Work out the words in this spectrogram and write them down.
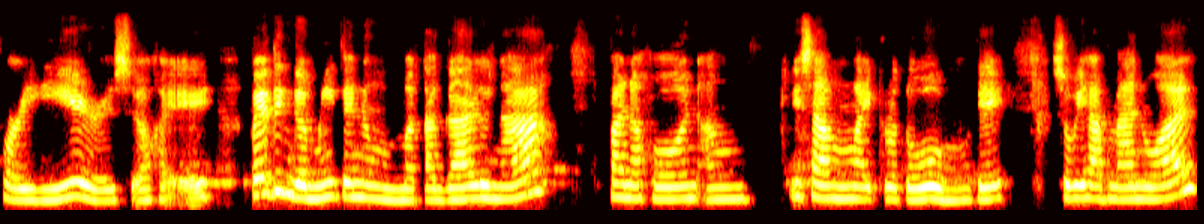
for years, okay? Pwedeng gamitin ng matagal na panahon ang isang microtome, okay? So we have manual,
